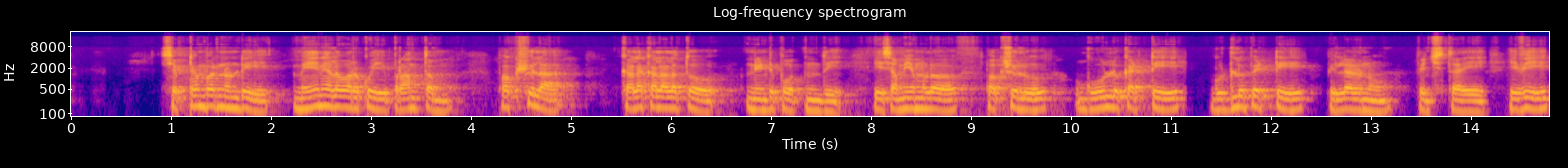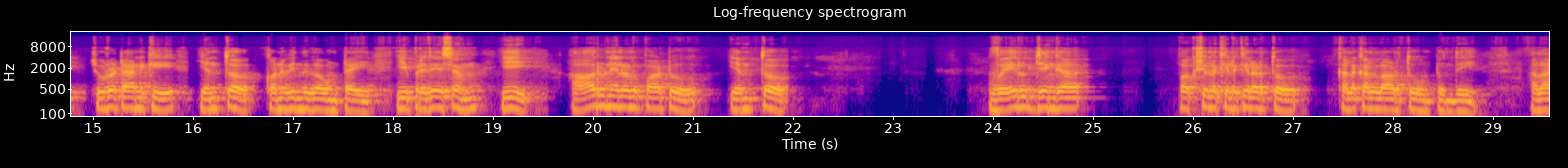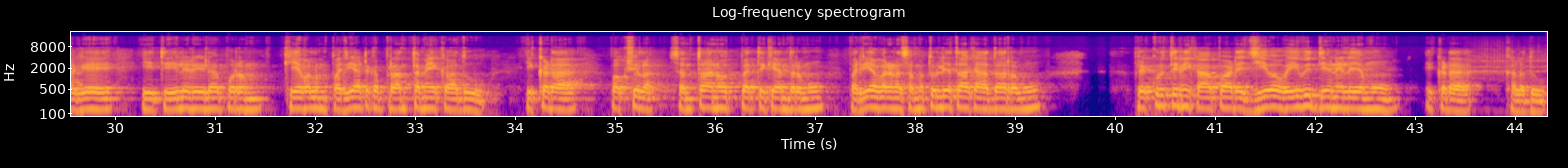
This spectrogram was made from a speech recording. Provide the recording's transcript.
సెప్టెంబర్ నుండి మే నెల వరకు ఈ ప్రాంతం పక్షుల కలకలలతో నిండిపోతుంది. ఈ సమయంలో పక్షులు గూళ్ళు కట్టి గుడ్లు పెట్టి పిల్లలను పెంచుతాయి. ఇవి చూడటానికి ఎంతో కనువిందుగా ఉంటాయి. ఈ ప్రదేశం ఈ ఆరు నెలల పాటు ఎంతో వైరుధ్యంగా పక్షుల కిలకిలతో కలకల్లాడుతూ ఉంటుంది. అలాగే ఈ తేలిలీలాపురం కేవలం పర్యాటక ప్రాంతమే కాదు ఇక్కడ పక్షుల సంతానోత్పత్తి కేంద్రము పర్యావరణ సమతుల్యతకు ఆధారము ప్రకృతిని కాపాడే జీవ వైవిధ్య నిలయము ఇక్కడ కలదు.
